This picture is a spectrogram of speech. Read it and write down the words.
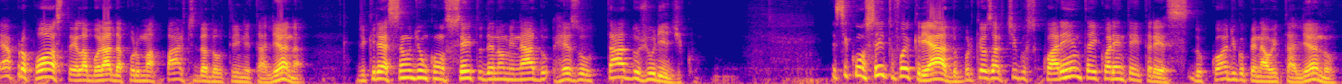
é a proposta elaborada por uma parte da doutrina italiana de criação de um conceito denominado resultado jurídico. Esse conceito foi criado porque os artigos 40 e 43 do Código Penal italiano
